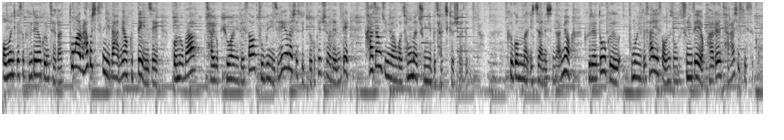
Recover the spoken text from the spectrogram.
어머니께서 그래요 그럼 제가 통화를 하고 싶습니다 하면 그때 이제 번호가 자유롭게 교환이 돼서 두 분이 이제 해결하실 수 있도록 해주셔야 되는데 가장 중요한 건 정말 중립을 잘 지켜주셔야 됩니다. 그것만 잊지 않으신다면 그래도 그 부모님들 사이에서 어느 정도 중재 역할은 잘 하실 수 있을 거예요.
